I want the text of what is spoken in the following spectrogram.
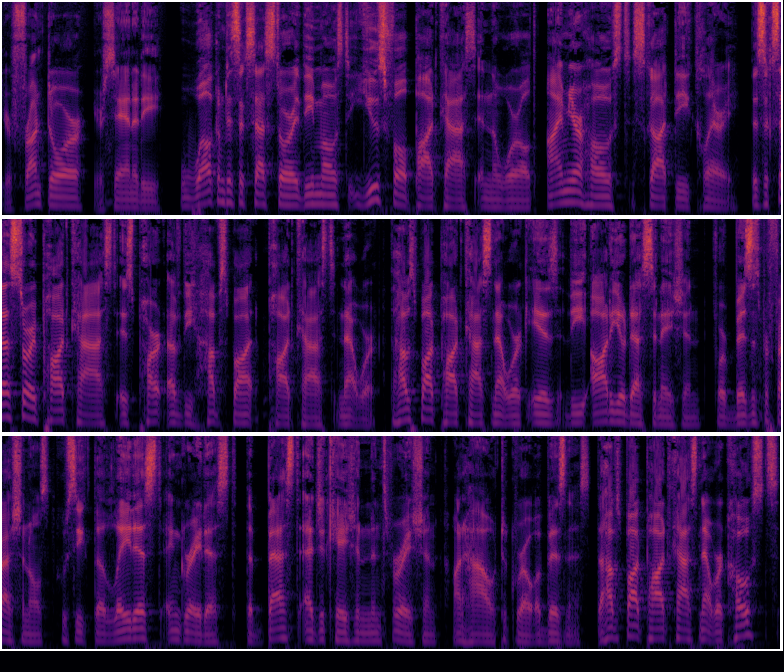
your front door, your sanity. Welcome to Success Story, the most useful podcast in the world. I'm your host, Scott D. Clary. The Success Story podcast is part of the HubSpot Podcast Network. The HubSpot Podcast Network is the audio destination for business professionals who seek the latest and greatest, the best education and inspiration on how to grow a business. The HubSpot Podcast Network hosts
